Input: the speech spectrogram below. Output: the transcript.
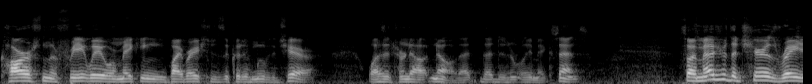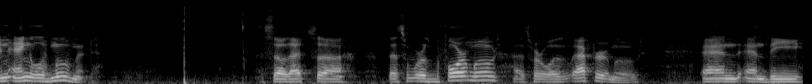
cars from the freeway were making vibrations that could have moved the chair? Well, as it turned out, no, that, that didn't really make sense. So I measured the chair's rate and angle of movement. So that's, uh, that's where it was before it moved, that's where it was after it moved. And, and, the,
